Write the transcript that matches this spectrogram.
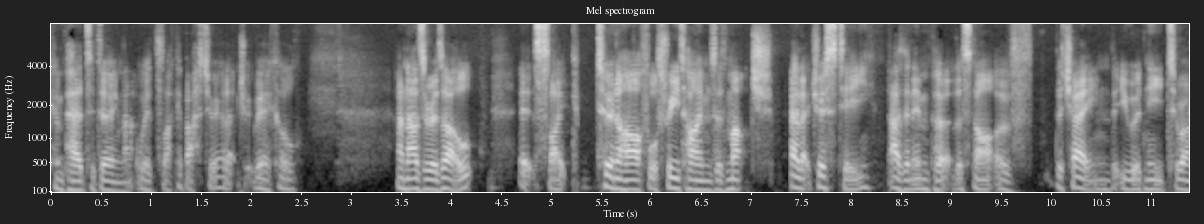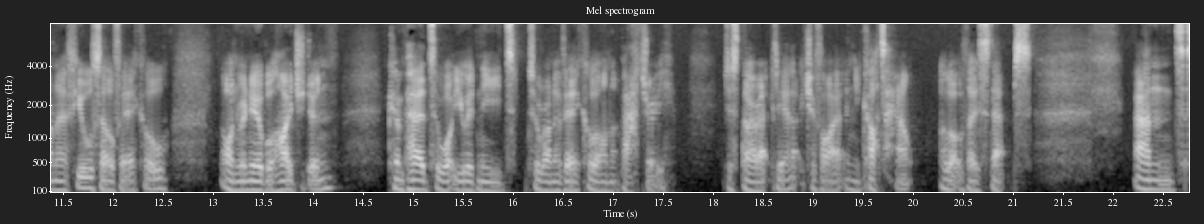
compared to doing that with like a battery electric vehicle. And as a result, it's like two and a half or three times as much electricity as an input at the start of the chain that you would need to run a fuel cell vehicle on renewable hydrogen compared to what you would need to run a vehicle on a battery. Just directly electrify it and you cut out a lot of those steps. And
